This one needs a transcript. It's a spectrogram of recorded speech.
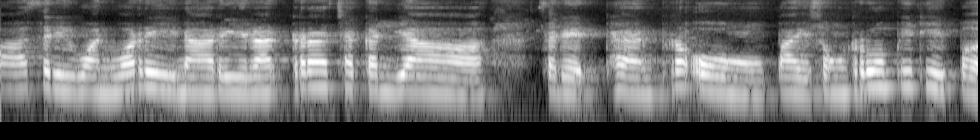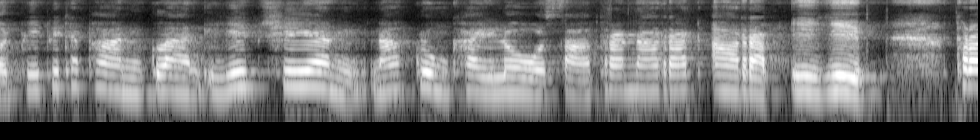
ฟ้าสิริวัณวรีนารีรัตนราชกัญญา เสด็จแทนพระองค์ ไปทรงร่วมพิธีเปิดพิพิธภัณฑ์แกลนอียิปเชียน ณ กรุงไคโล สาธารณรัฐอาหรับอียิปต์โทร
